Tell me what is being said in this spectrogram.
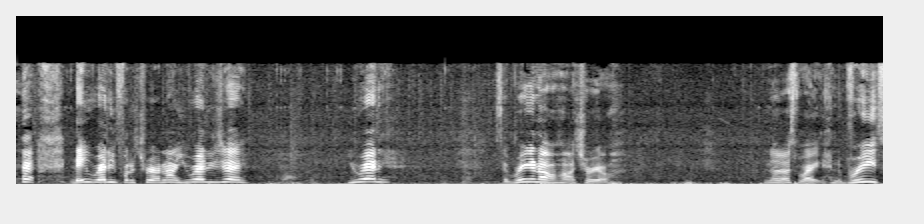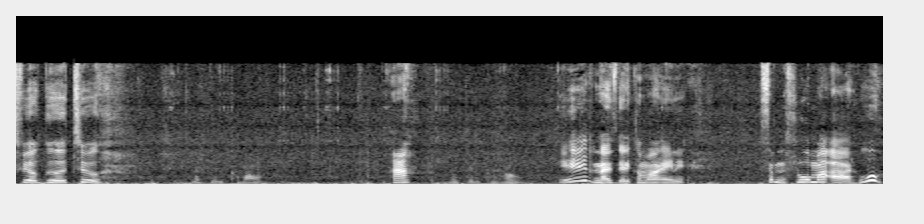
they ready for the trail now. You ready, Jay? You ready? So bring it on, huh, trail? No, that's right. And the breeze feel good too. Let's get it come on. Huh? Let's get it come on. It is a nice day to come out, ain't it? Something flew in my eye. Woo!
